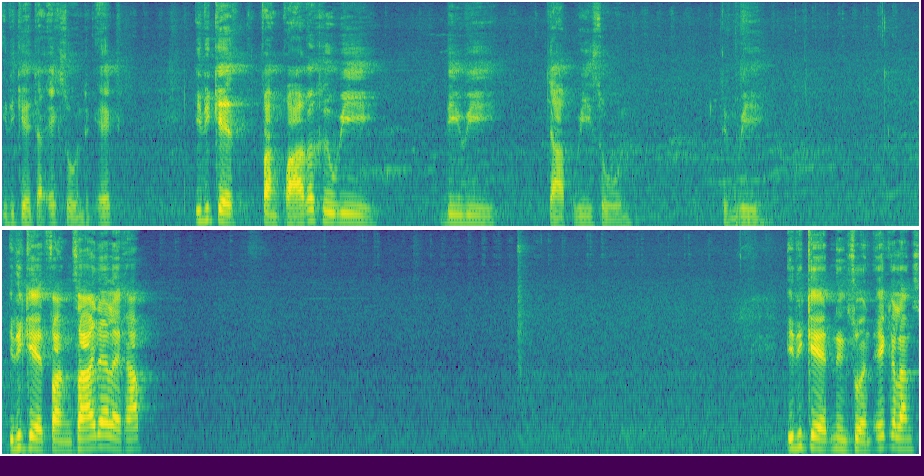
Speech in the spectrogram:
อินทิเกรตจาก x 0ถึง x อินทิเกรตฝั่งขวาก็คือ v dv จาก v 0ถึง v อินทิเกรตฝั่งซ้ายได้อะไรครับอินทิเกรต1ส่วน x กำลัง2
